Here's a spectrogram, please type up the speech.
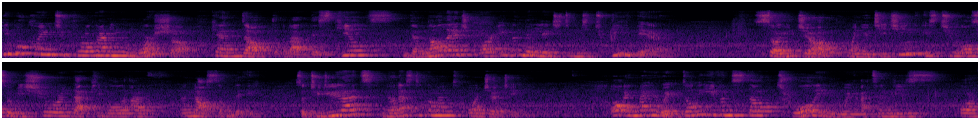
People going to programming workshop can doubt about their skills, their knowledge, or even their legitimacy to be there. So your job, when you're teaching, is to also be sure that people have an awesome day. So to do that, no nasty comment or judging. Oh, and by the way, don't even start trolling with attendees or,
